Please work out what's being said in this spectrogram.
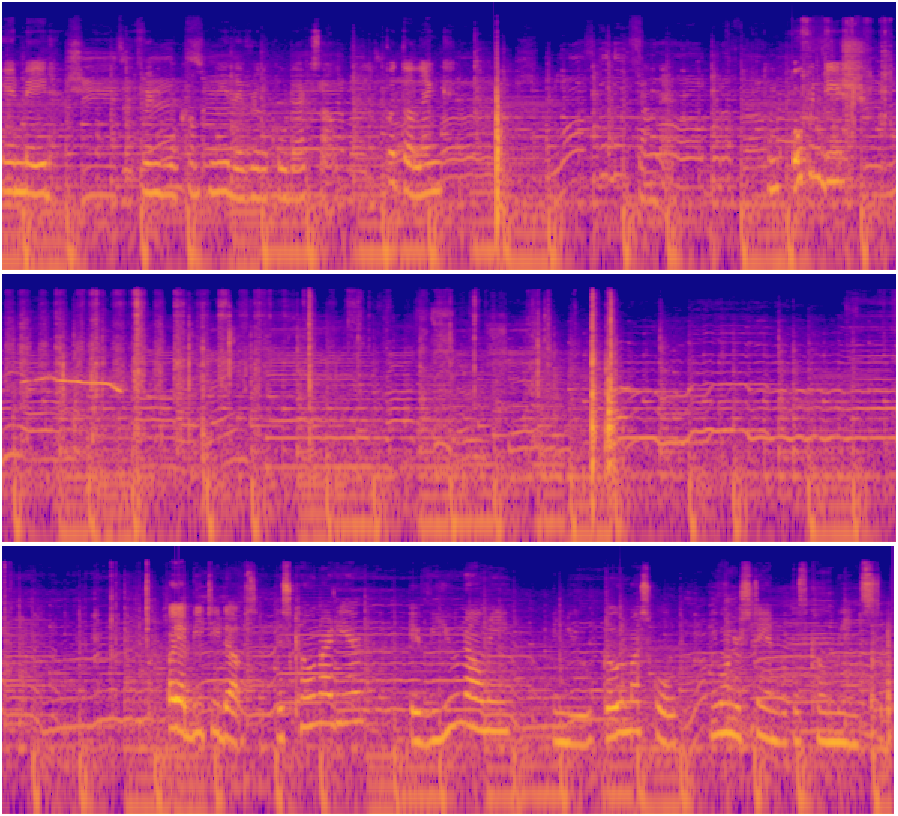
handmade Fingerboard Company. They have really cool decks. I'll put the link down there. Open dish. Oh yeah, BT Dubs. This cone right here, if you know me and you go to my school, you understand what this cone means to me.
